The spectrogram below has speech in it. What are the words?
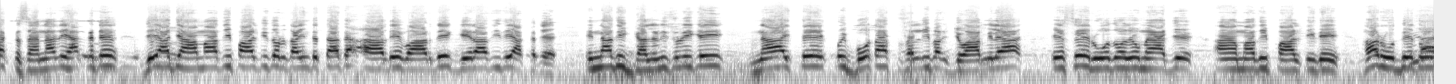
ਤਾਂ ਕਿਸਾਨਾਂ ਦੇ ਹੱਕ 'ਚ ਜੇ ਅੱਜ ਆਮ ਆਦਮੀ ਪਾਰਟੀ ਤੋਂ ਰਿਜ਼ਾਈਨ ਦਿੱਤਾ ਤਾਂ ਆਪਦੇ ਵਾਰਡ ਦੇ ਗੇਰਾਦੀ ਦੇ ਹੱਕ 'ਚ। ਇਹਨਾਂ ਦੀ ਗੱਲ ਨਹੀਂ ਸੁਣੀ ਗਈ, ਨਾ ਇੱਥੇ ਕੋਈ ਬਹੁਤਾ ਤਸੱਲੀ ਬਖਸ਼ ਜਵਾਬ ਮਿਲਿਆ। ਇਸੇ ਰੋਜ਼ ਵਜੋਂ ਮੈਂ ਅੱਜ ਆਮ ਆਦਮੀ ਪਾਰਟੀ ਦੇ ਹਰ ਅਹੁਦੇ ਤੋਂ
